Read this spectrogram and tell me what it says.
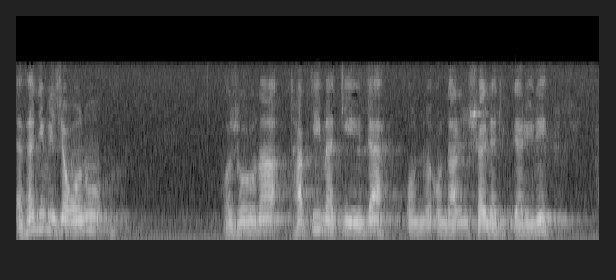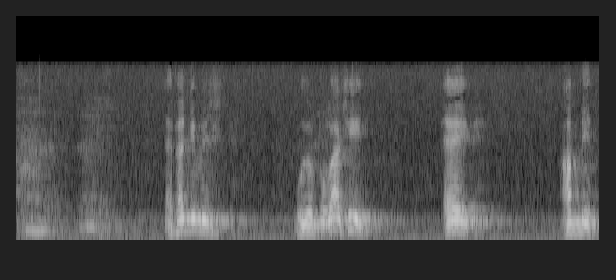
Efendimiz'e onu huzuruna takdim ettiğinde onların söylediklerini Efendimiz buyurdular ki ey ammim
